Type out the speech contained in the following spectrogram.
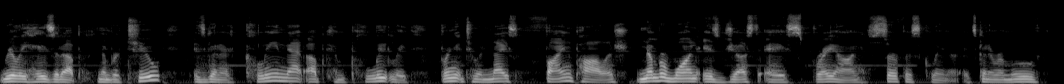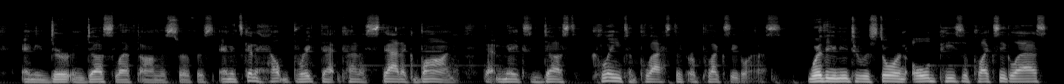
really haze it up. Number two is going to clean that up completely, bring it to a nice fine polish. Number one is just a spray-on surface cleaner. It's going to remove any dirt and dust left on the surface, and it's going to help break that kind of static bond that makes dust cling to plastic or plexiglass. Whether you need to restore an old piece of plexiglass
